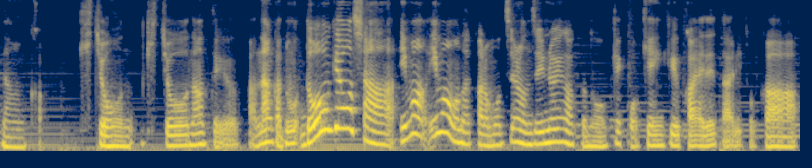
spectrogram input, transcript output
なんか、貴重貴重なというかなんか同業者今今もだからもちろん人類学の結構研究会出たりとか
